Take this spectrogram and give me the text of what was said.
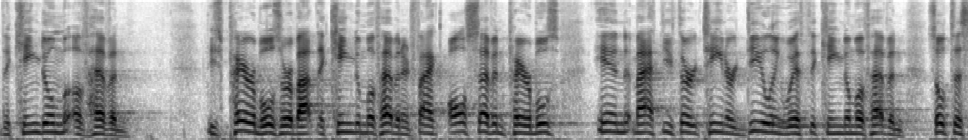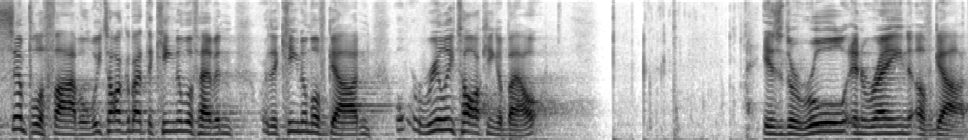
the kingdom of heaven. These parables are about the kingdom of heaven. In fact, all seven parables in Matthew 13 are dealing with the kingdom of heaven. So, to simplify, when we talk about the kingdom of heaven or the kingdom of God, what we're really talking about is the rule and reign of God.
